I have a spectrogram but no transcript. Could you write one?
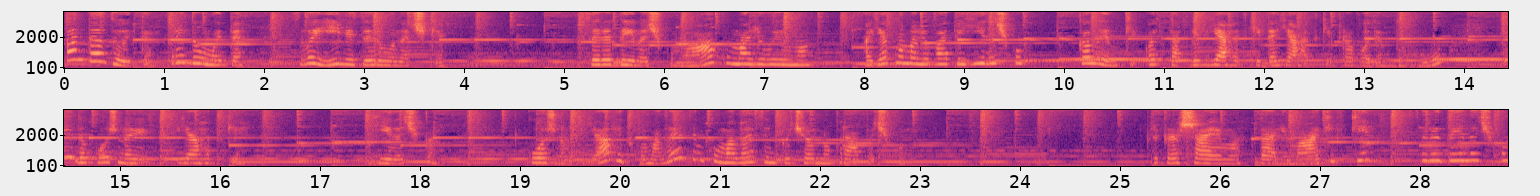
Фантазуйте, придумуйте свої візеруночки. Серединочку маку малюємо. А як намалювати гілочку калинки? Ось так від ягодки до ягодки проводимо дугу і до кожної ягодки гілочка. Кожну ягідку малесеньку-малесеньку чорну крапочку. Прикрашаємо далі маківки серединочку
